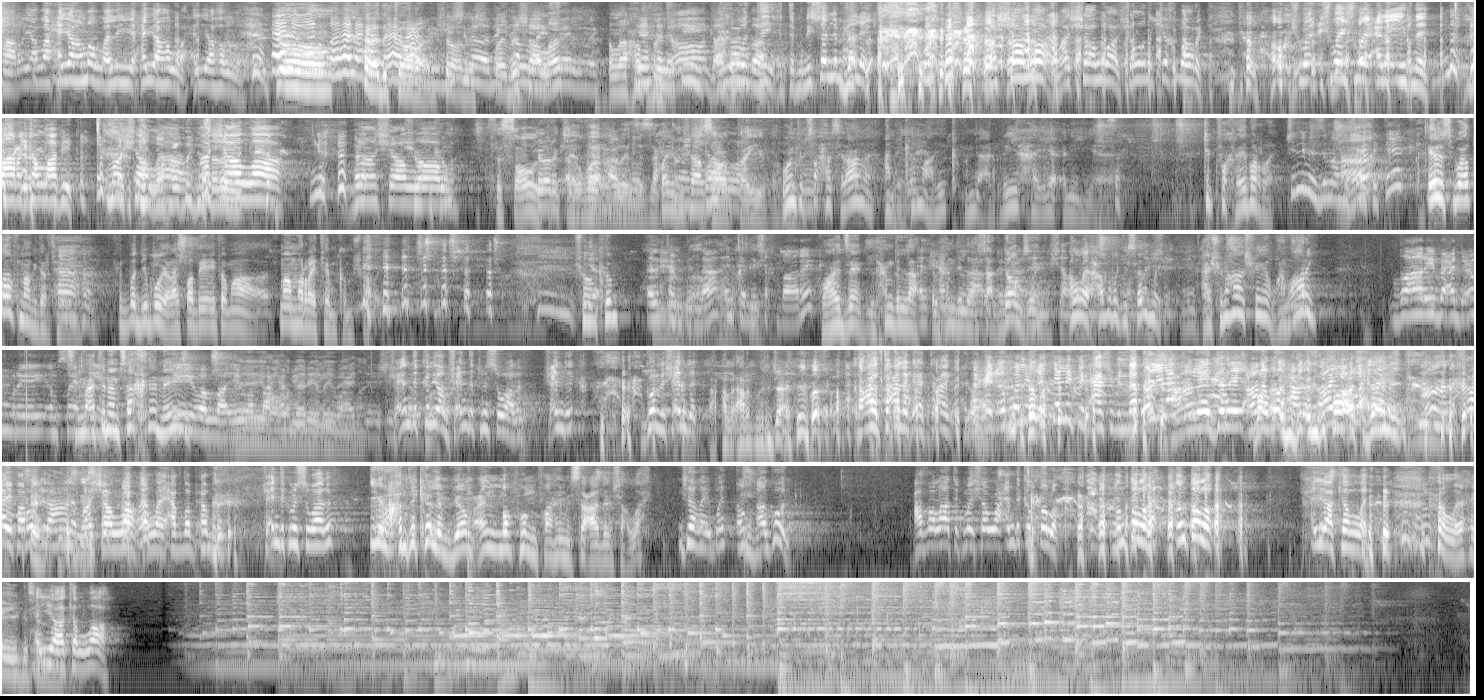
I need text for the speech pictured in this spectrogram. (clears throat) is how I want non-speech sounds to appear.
صار يلا حياهم الله لي حياه الله حياه الله. (laughs) هلا والله هلا هلا هلا دكتورة حبيبي، شلونك؟ طيب إن شاء الله يسلمك. الله يحفظك. أنت. أنت من يسلم عليك. (laughs) ما شاء الله ما شاء الله. شلونك؟ شو أخبارك؟ شوي شوي شوي على إيدنا. بارك الله فيك. ما شاء الله ما. شاء الله. ما (laughs) شاء الله؟ الله يجزاك طيب إن شاء الله. طيب. وانت بصحة وسلامة. أنا كل ما اجيك من الريحة يعني تكفخ لي برا. كني من زمان ما شايفتك إيه الأسبوع طاف ما قدرت كنت بدي أبوي علاج طبيعي فما ما مريت يمكم شوي. (laughs) شلونكم؟ الحمد لله. أنت ليش أخبارك؟ وايد زين. الحمد لله. الحمد لله. عساك دوم زين إن شاء الله. الله يحفظك يسلمك. هاي شنو هذا إيش فيه؟ ضاري ظهري بعد عمري مصيحين سمعتنا مسخن اي إي والله إي والله حبيبي مريض والله. إيش عندك اليوم؟ إيش عندك من سوالف؟ إيش عندك؟ (laughs) قول لي إيش عندك؟ عارف نرجع لي. تعال تعال تعال (laughs) الحين هو اللي أنت اللي تنحاش منه أنا أدري أنا اندفاع. آه، أنا خايف أروح له أنا ما شاء الله. الله يحفظه بحفظه. إيش عندك من سوالف؟ إي راح نتكلم اليوم عن مفهوم مفاهيم السعادة إن شاء الله. يلا يبا أم- أقول. عضلاتك ما شاء الله عندك انطلق. (laughs) انطلق انطلق. حياك الله. (laughs) الله يحييك. حياك الله.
